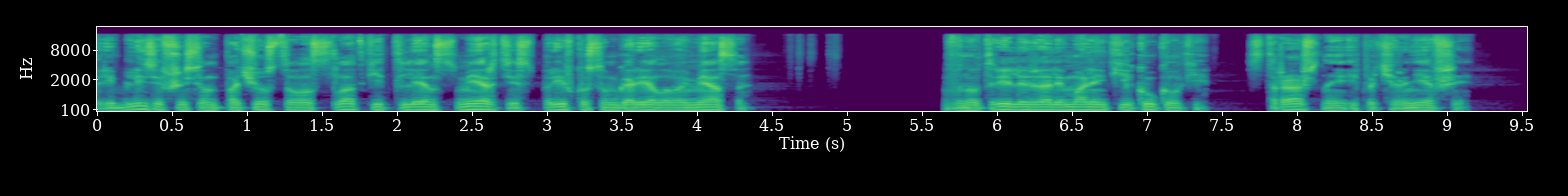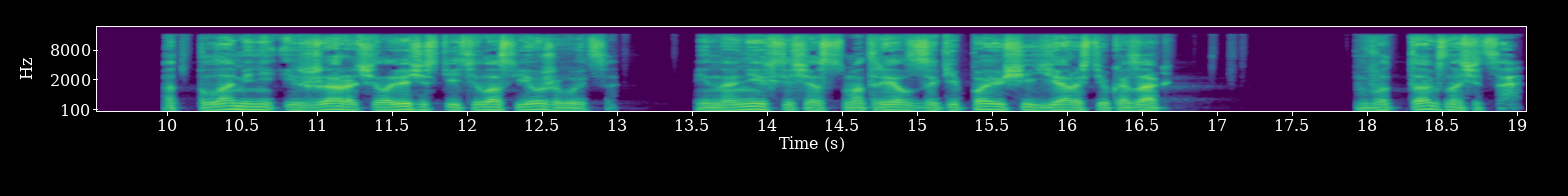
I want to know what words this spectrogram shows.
Приблизившись, он почувствовал сладкий тлен смерти с привкусом горелого мяса. Внутри лежали маленькие куколки, страшные и почерневшие. От пламени и жара человеческие тела съеживаются, и на них сейчас смотрел с закипающей яростью казак. Вот так, значится.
